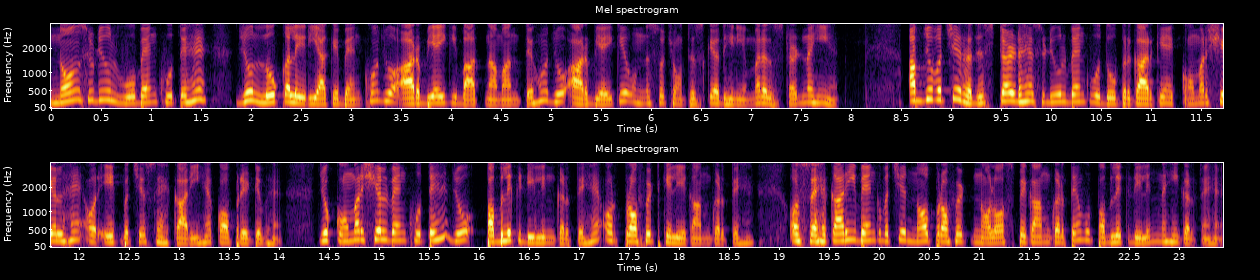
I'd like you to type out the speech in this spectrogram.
नॉन शेड्यूल वो बैंक होते हैं जो लोकल एरिया के बैंक हो, जो आरबीआई की बात ना मानते हो, जो आरबीआई के उन्नीस सौ चौंतीस के अधिनियम में रजिस्टर्ड नहीं है. अब जो बच्चे रजिस्टर्ड हैं शेड्यूल बैंक वो दो प्रकार के हैं कॉमर्शियल हैं और एक बच्चे सहकारी हैं कॉपरेटिव हैं। जो कॉमर्शियल बैंक होते हैं, जो पब्लिक डीलिंग करते हैं और प्रॉफिट के लिए काम करते हैं। और सहकारी बैंक बच्चे नो प्रॉफिट नो लॉस पे काम करते हैं, वो पब्लिक डीलिंग नहीं करते हैं।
